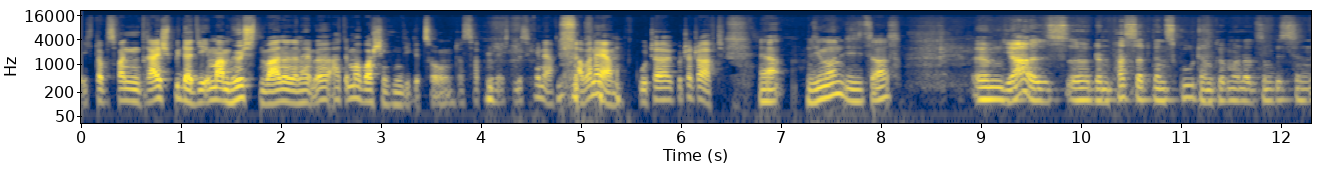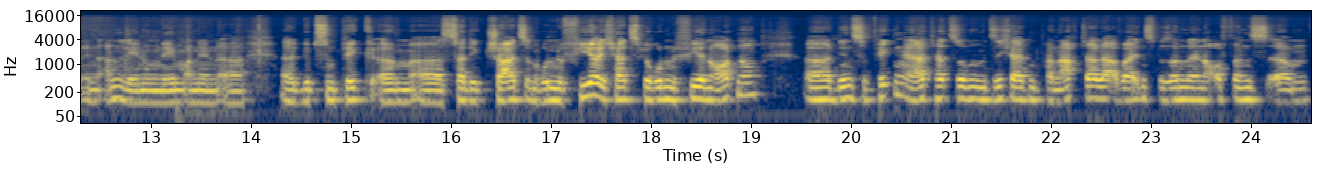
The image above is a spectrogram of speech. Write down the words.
ich glaube, es waren drei Spieler, die immer am höchsten waren und dann hat, hat immer Washington die gezogen. Das hat mich echt ein bisschen genervt. Aber naja, guter, guter Draft. Ja, Simon, wie sieht's aus? Ähm, ja, es, äh, dann passt das ganz gut. Dann können wir das so ein bisschen in Anlehnung nehmen an den äh, äh, Gibson-Pick. Ähm, äh, Sadiq Charles in Runde 4. Ich halte es für Runde 4 in Ordnung, äh, den zu picken. Er hat, hat so mit Sicherheit ein paar Nachteile, aber insbesondere in der Offense ähm,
